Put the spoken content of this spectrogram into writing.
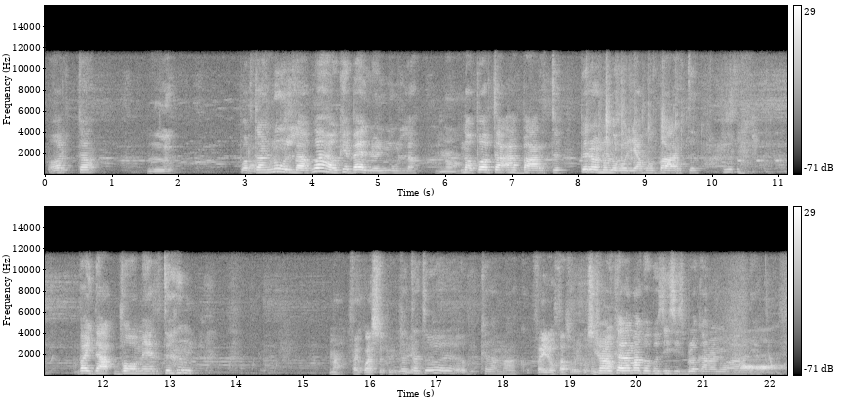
Porta. L. Porta al nulla. Wow, che bello il nulla. No. No, porta a Bart. Però non lo vogliamo, Bart. Vai da Vomert. Ma fai questo e poi chiudiamo. Lottatore o il calamaco? Fai i lottatori così. Facciamo il ma- calamaco così si sblocca una nuova. No,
